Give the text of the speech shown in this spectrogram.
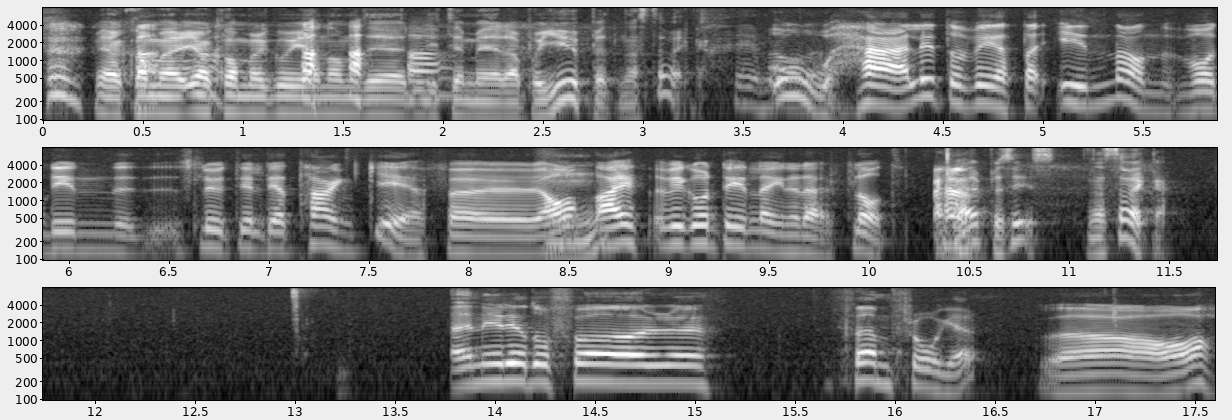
Men jag kommer, jag kommer gå igenom det lite mera på djupet nästa vecka. Oh, härligt att veta innan vad din slutgiltiga tanke är. För ja, Mm. nej, vi går inte in längre där. Förlåt. Nej, precis. Nästa vecka. Är ni redo för eh, fem frågor? Ja.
